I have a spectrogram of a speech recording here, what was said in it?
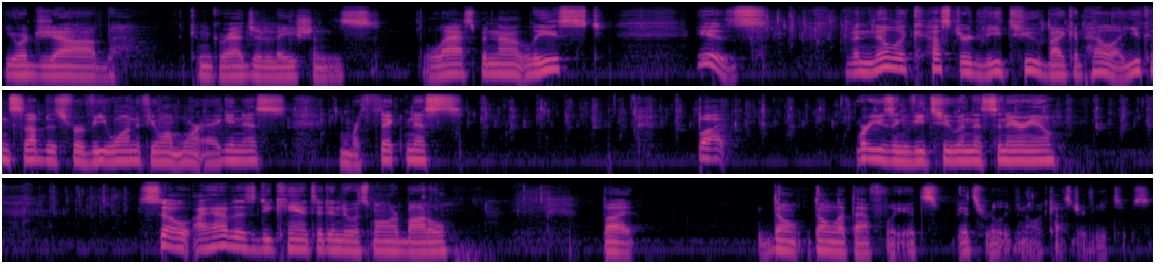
your job. Congratulations. Last but not least is Vanilla Custard V2 by Capella. You can sub this for V1 if you want more egginess, more thickness. But we're using V2 in this scenario. So I have this decanted into a smaller bottle, but don't don't let that fool you. It's it's really vanilla custard V2. So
